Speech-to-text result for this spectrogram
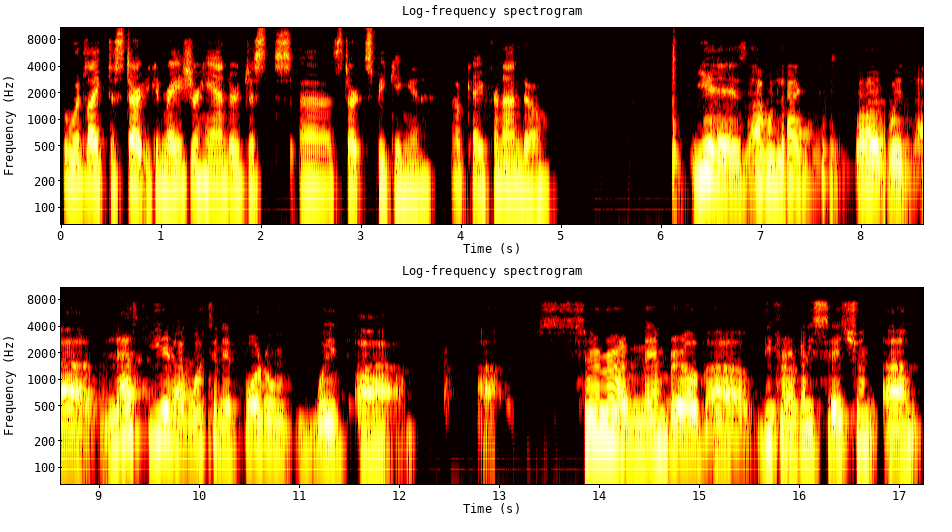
Who would like to start? You can raise your hand or just uh, start speaking. In. Okay, Fernando. Yes, I would like to start with uh, last year I was in a forum with uh, several members of uh, different organizations, um,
